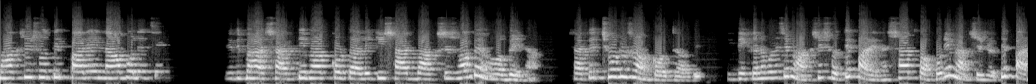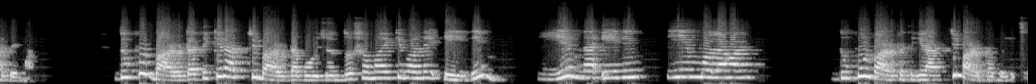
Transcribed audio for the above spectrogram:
ভাগশেষ হতে পারে না বলেছে। যদি সাত দিয়ে ভাগ করো তাহলে কি সাত ভাগশেষ হবে? হবে না। সাতের ছোট সংখ্যা হতে হবে। কিন্তু এখানে বলেছে ভাগশেষ হতে পারে না। সাত কখনই ভাগশেষ হতে পারবে না। দুপুর বারোটা থেকে রাত্রি বারোটা পর্যন্ত সময়কে বলে? এ এম পিএম না এন এম পিএম বলা হয়। দুপুর বারোটা থেকে রাত্রি বারোটা বলেছে।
